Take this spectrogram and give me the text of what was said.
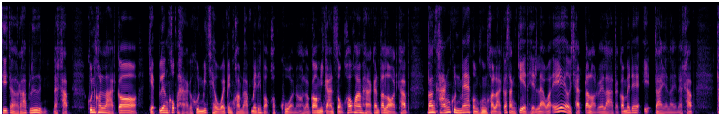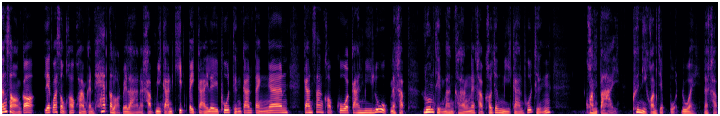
ที่จะราบลื่นนะครับ คุณคอนลาดก็เก็บเรื่องคบหากับคุณมิเชลไว้เป็นความลับไม่ได้บอกครอบครัวเนาะแล้วก็มีการส่งข้อความหากันตลอดครับ บางครั้งคุณแม่ของคุณคอนลาดก็สังเกตเห็นแหละว่าเออแชทตลอดเวลาแต่ก็ไม่ได้เอะใจอะไรนะครับ ทั้งสองก็เรียกว่าส่งข้อความกันแทบตลอดเวลานะครับ มีการคิดไปไกลเลยพูดถึงการแต่งงาน การสร้างครอบครัวการมีลูกนะครับรวมถึงบางครั้งนะครับเขาจะมีการพูดถึงความตาย เพื่อหนีความเจ็บปวดด้วยนะครับ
